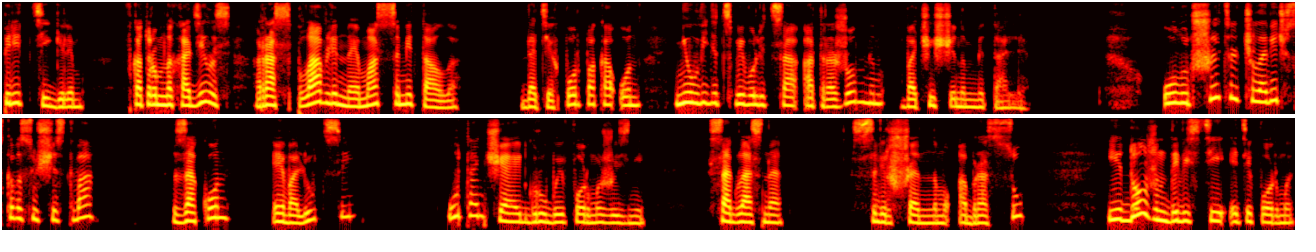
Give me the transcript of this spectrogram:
перед тигелем, в котором находилась расплавленная масса металла, до тех пор, пока он не увидит своего лица отраженным в очищенном металле. Улучшитель человеческого существа, закон эволюции, утончает грубые формы жизни согласно совершенному образцу и должен довести эти формы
